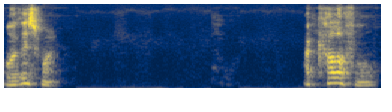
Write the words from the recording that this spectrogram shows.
or this one. A colorful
